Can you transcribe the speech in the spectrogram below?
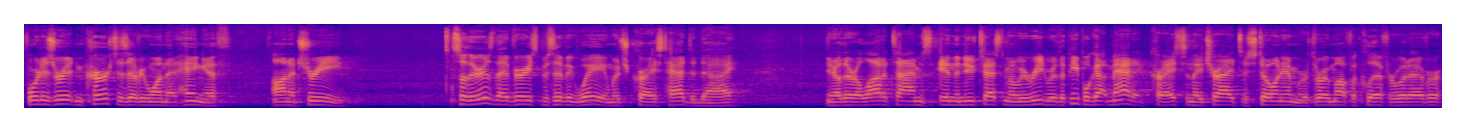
For it is written, Cursed is everyone that hangeth on a tree. So there is that very specific way in which Christ had to die. You know, there are a lot of times in the New Testament we read where the people got mad at Christ and they tried to stone him or throw him off a cliff or whatever.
